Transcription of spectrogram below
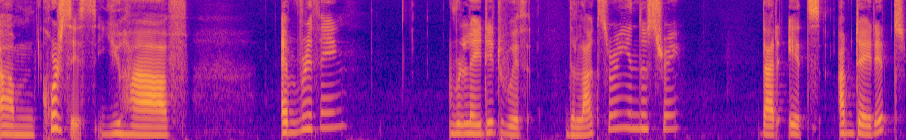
um, courses, you have everything related with the luxury industry that it's updated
